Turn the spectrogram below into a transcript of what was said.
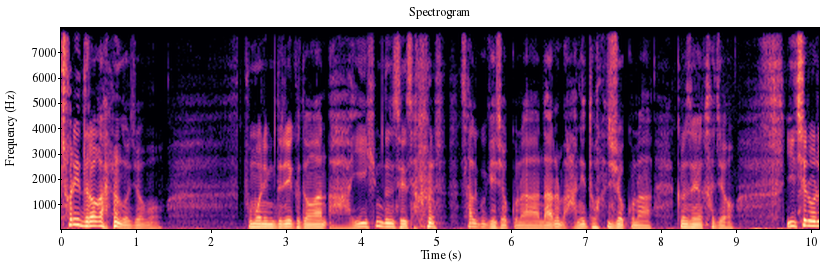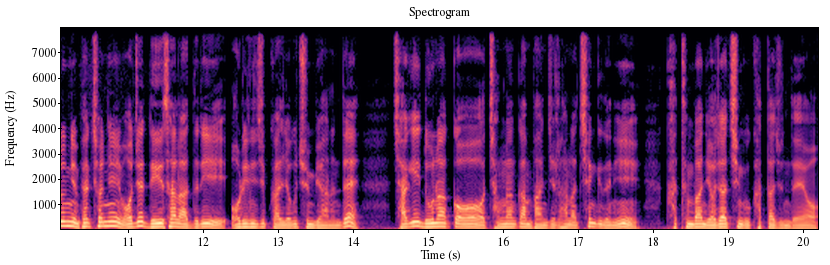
철이 들어가는 거죠, 뭐. 부모님들이 그동안 아, 이 힘든 세상을 살고 계셨구나. 나를 많이 도와주셨구나. 그런 생각하죠. 2756님, 백천님, 어제 4살 아들이 어린이집 가려고 준비하는데 자기 누나 거 장난감 반지를 하나 챙기더니 같은 반 여자친구 갖다 준대요.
